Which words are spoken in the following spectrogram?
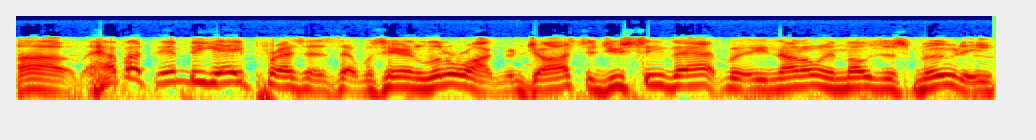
Uh, how about the NBA presence that was here in Little Rock? Josh, did you see that? But not only Moses Moody,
